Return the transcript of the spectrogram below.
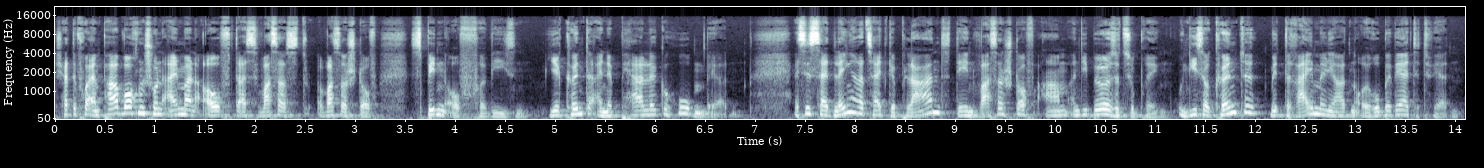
Ich hatte vor ein paar Wochen schon einmal auf das Wasserstoff-Spin-off verwiesen. Hier könnte eine Perle gehoben werden. Es ist seit längerer Zeit geplant, den Wasserstoffarm an die Börse zu bringen. Und dieser könnte mit drei Milliarden Euro bewertet werden.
